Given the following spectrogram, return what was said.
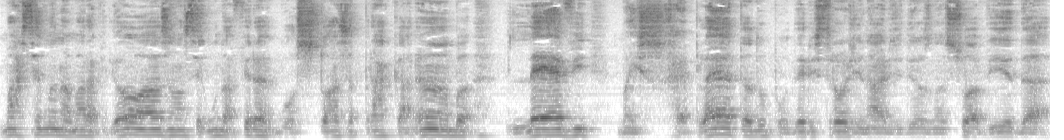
Uma semana maravilhosa, uma segunda-feira gostosa pra caramba, leve, mas repleta do poder extraordinário de Deus na sua vida.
